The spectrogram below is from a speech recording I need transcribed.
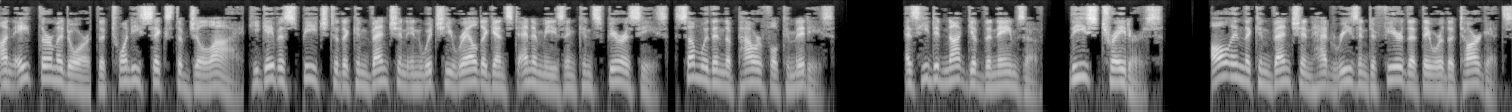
On 8 Thermidor the 26th of July he gave a speech to the convention in which he railed against enemies and conspiracies, some within the powerful committees. As he did not give the names of «these traitors», all in the convention had reason to fear that they were the targets.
